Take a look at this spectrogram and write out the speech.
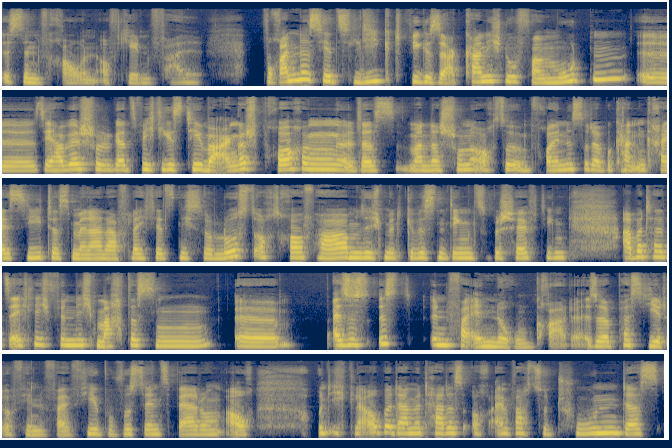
es sind Frauen auf jeden Fall. Woran das jetzt liegt, wie gesagt, kann ich nur vermuten. Äh, Sie haben ja schon ein ganz wichtiges Thema angesprochen, dass man das schon auch so im Freundes- oder Bekanntenkreis sieht, dass Männer da vielleicht jetzt nicht so Lust auch drauf haben, sich mit gewissen Dingen zu beschäftigen. Aber tatsächlich finde ich, macht das ein, äh, also es ist in Veränderung gerade. Also da passiert auf jeden Fall viel Bewusstseinswerdung auch. Und ich glaube, damit hat es auch einfach zu tun, dass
